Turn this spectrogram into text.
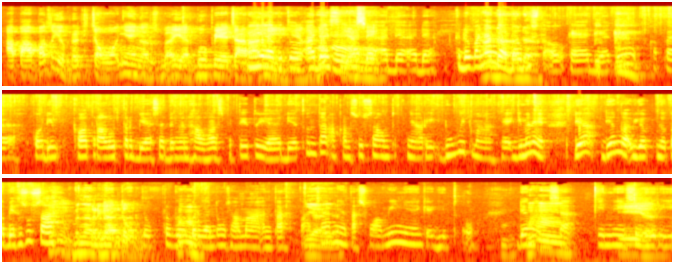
apa-apa tuh ya berarti cowoknya yang harus bayar. Bu punya cara Iya nih. betul, ya kan? ada sih, Iya ada, ada, ada. Ke depannya Ada, nggak ada. bagus tau, kayak dia tuh apa? ya, Kok di, kalau terlalu terbiasa dengan hal-hal seperti itu ya, dia tuh ntar akan susah untuk nyari duit malah. Kayak gimana ya? Dia dia nggak nggak kebiasa susah. Benar, Bergantung. Gitu, terg- bergantung sama entah Iya, pacarnya, iya. entah suaminya kayak gitu. Dia nggak bisa ini Iya. sendiri.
